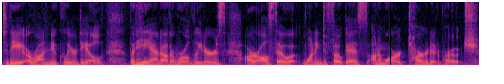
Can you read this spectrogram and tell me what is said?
to the Iran nuclear deal. But he and other world leaders are also wanting to focus on a more targeted approach.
